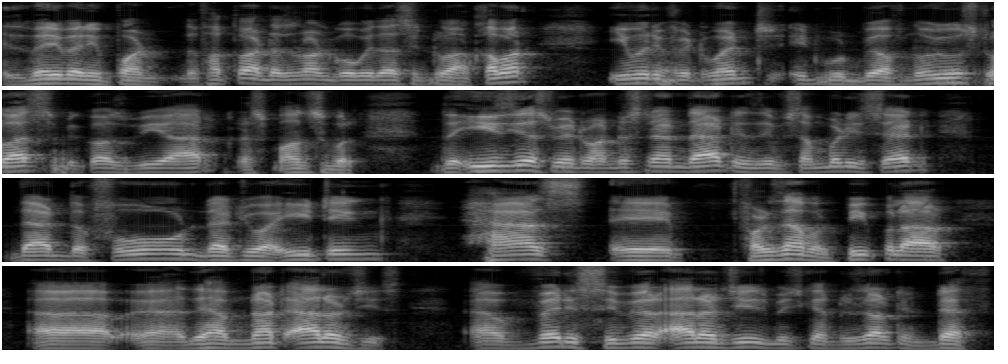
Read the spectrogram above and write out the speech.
It's very, very important. The fatwa does not go with us into our qabr. Even if it went, it would be of no use to us because we are responsible. The easiest way to understand that is if somebody said that the food that you are eating has a, for example, people are, uh, uh, they have nut allergies, uh, very severe allergies which can result in death.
